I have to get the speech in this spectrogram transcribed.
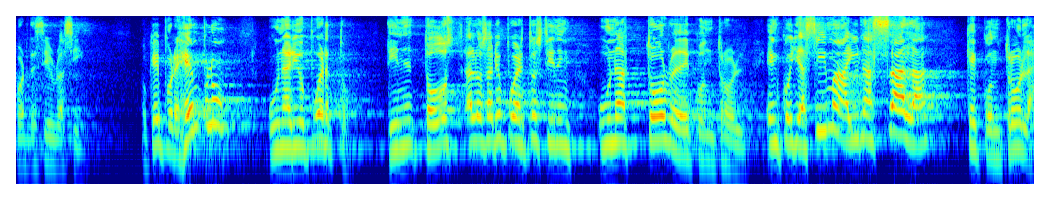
por decirlo así. ¿Ok? Por ejemplo, un aeropuerto. Tiene, todos los aeropuertos tienen una torre de control. En Coyacima hay una sala que controla.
